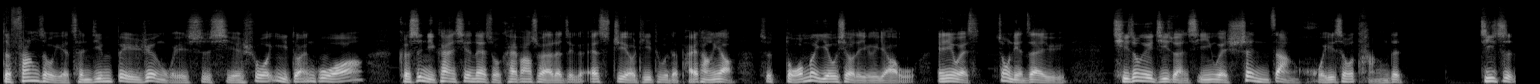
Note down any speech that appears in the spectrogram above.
De Franzo 也曾经被认为是邪说异端过哦。可是你看现在所开发出来的这个 SGLT2 的排糖药是多么优秀的一个药物。Anyways，重点在于其中一个机转是因为肾脏回收糖的。机制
